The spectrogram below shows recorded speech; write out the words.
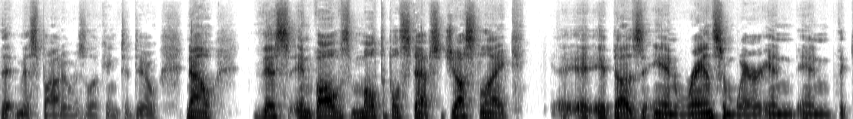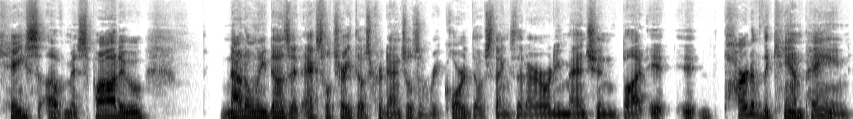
that Mishpadu is looking to do. Now, this involves multiple steps, just like it, does in ransomware. In in the case of Mishpadu, not only does it exfiltrate those credentials and record those things that I already mentioned, but it, it part of the campaign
